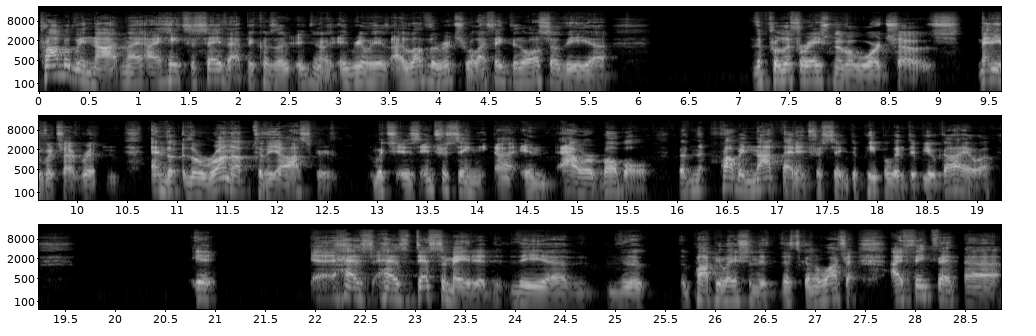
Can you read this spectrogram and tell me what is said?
Probably not, and I, I, hate to say that because it, you know it really is. I love the ritual. I think that also the uh, the proliferation of award shows, many of which I've written, and the, the run up to the Oscars, which is interesting uh, in our bubble, but n- probably not that interesting to people in Dubuque, Iowa. It uh, has has decimated the uh, the the population that, that's going to watch it. I think that uh,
